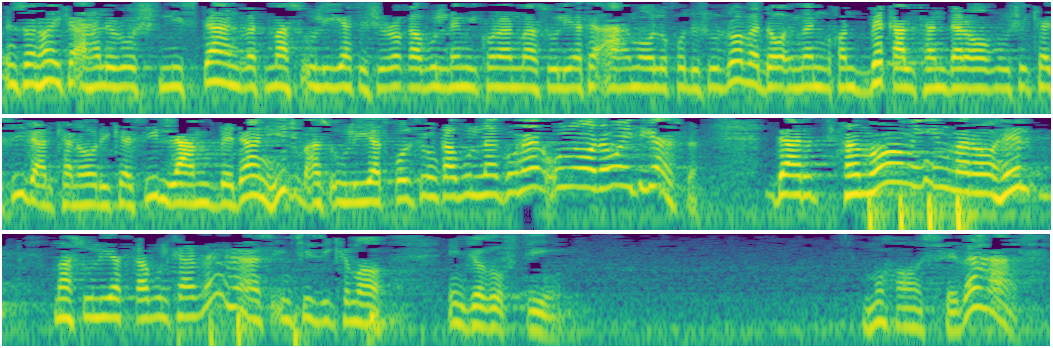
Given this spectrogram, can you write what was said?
انسان هایی که اهل رشد نیستند و مسئولیتش را قبول نمی‌کنن مسئولیت اعمال خودشون را و دائما می‌خوان بقلتن در آغوش کسی در کنار کسی لم بدن هیچ مسئولیت خودشون قبول نکنن اون آدم های دیگه هستن. در تمام این مراحل مسئولیت قبول کردن هست. این چیزی که ما اینجا گفتیم. محاسبه هست.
